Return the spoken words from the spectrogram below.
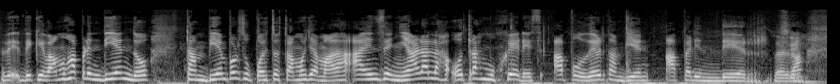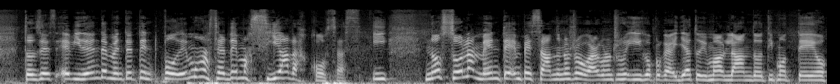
de, de que vamos aprendiendo, también, por supuesto, estamos llamadas a enseñar a las otras mujeres a poder también aprender, ¿verdad? Sí. Entonces, evidentemente podemos hacer demasiadas cosas y no solamente empezando en nuestro hogar con nuestros hijos, porque ahí ya estuvimos hablando, Timoteo,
